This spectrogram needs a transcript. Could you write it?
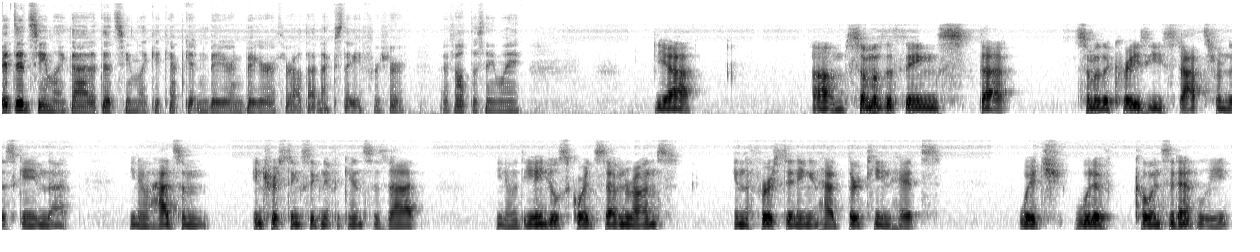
It did seem like that. It did seem like it kept getting bigger and bigger throughout that next day, for sure. I felt the same way. Yeah. Um, some of the things that, some of the crazy stats from this game that, you know, had some interesting significance is that, you know, the Angels scored seven runs in the first inning and had 13 hits, which would have coincidentally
